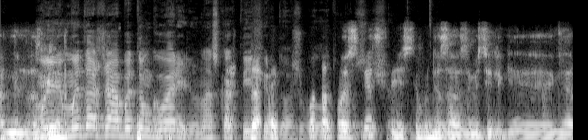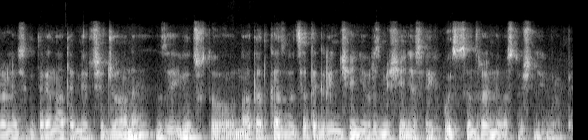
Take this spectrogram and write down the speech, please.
обмен разведок. Мы, мы даже об этом говорили, у нас как-то эфир да, даже вот был. Вот одно из следствий. Сегодня заместитель генерального секретаря НАТО Мирчи Джоане заявил, что НАТО отказывается от ограничений в размещении своих войск в Центральной и Восточной Европе.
